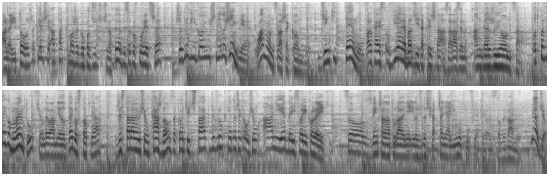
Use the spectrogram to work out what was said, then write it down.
ale i to, że pierwszy atak może go podrzucić na tyle wysoko w powietrze, że drugi go już nie dosięgnie, łamiąc nasze kombo. Dzięki temu walka jest o wiele bardziej taktyczna, a zarazem angażująca. Od pewnego momentu wciągnęła mnie do tego stopnia, że starałem się każdą zakończyć tak, by wróg nie doczekał się ani jednej swojej kolejki, co zwiększa naturalnie ilość doświadczenia i łupów, jakie zdobywamy. Miodzio,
